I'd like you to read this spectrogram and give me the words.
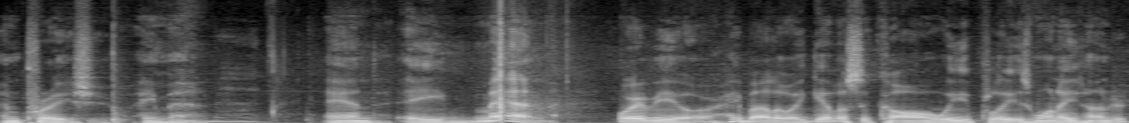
and praise you. Amen. And amen. Wherever you are. Hey, by the way, give us a call, will you please? 1 800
